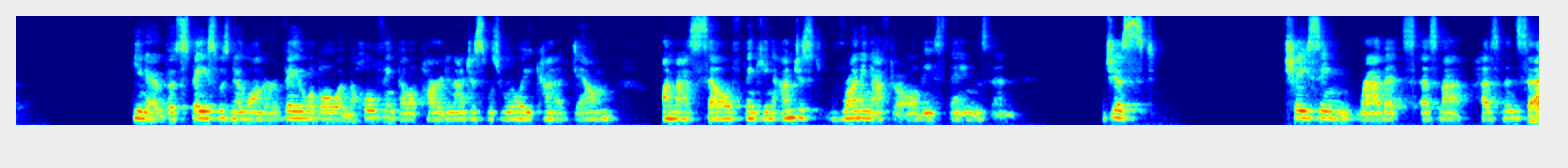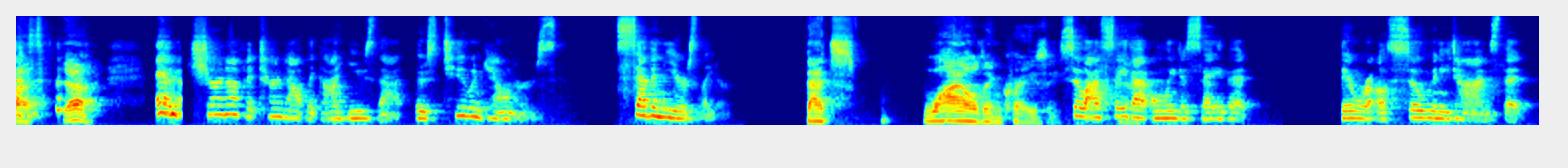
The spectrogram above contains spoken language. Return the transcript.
you know the space was no longer available, and the whole thing fell apart, and I just was really kind of down on myself, thinking I'm just running after all these things and just chasing rabbits, as my husband says. Right. Yeah. and sure enough, it turned out that God used that, those two encounters, seven years later. That's wild and crazy. So I say Yeah. that only to say that there were uh, so many times that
